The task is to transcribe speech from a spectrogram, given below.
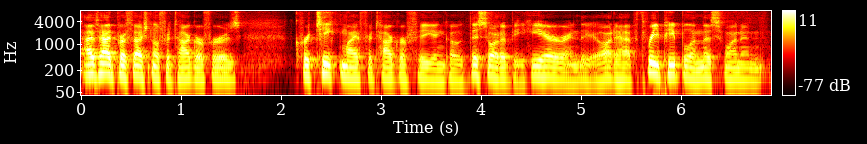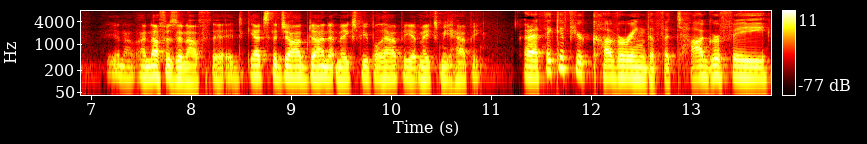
I've had professional photographers critique my photography and go, this ought to be here, and they ought to have three people in this one, and you know, enough is enough. It gets the job done. It makes people happy. It makes me happy. And I think if you're covering the photography,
